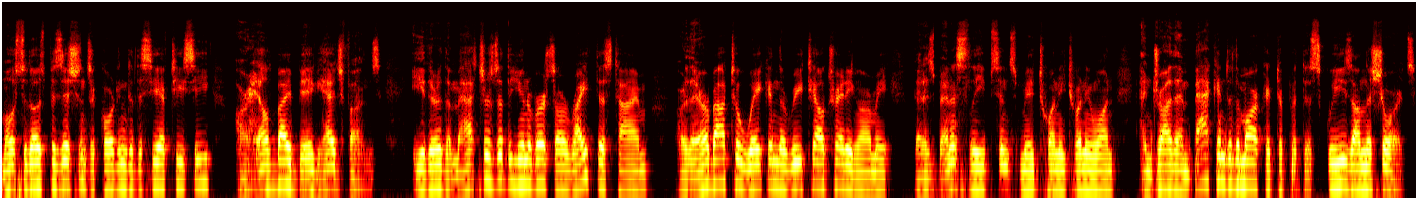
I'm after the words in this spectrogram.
Most of those positions, according to the CFTC, are held by big hedge funds. Either the masters of the universe are right this time, or they're about to waken the retail trading army that has been asleep since mid 2021 and draw them back into the market to put the squeeze on the shorts.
